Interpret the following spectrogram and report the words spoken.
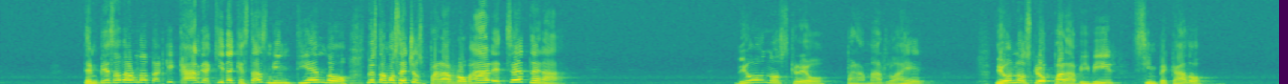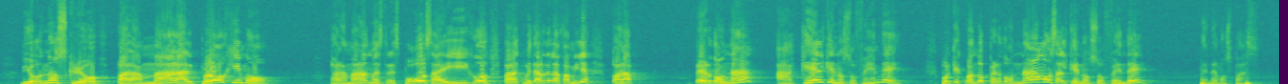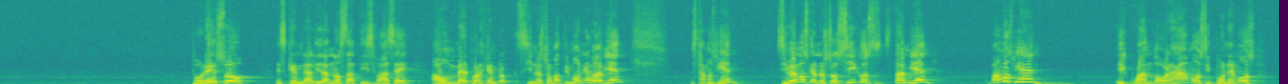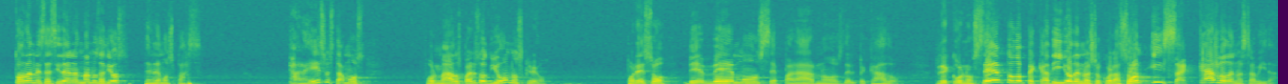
te empieza a dar una taquicardia aquí de que estás mintiendo. No estamos hechos para robar, etcétera. Dios nos creó para amarlo a Él. Dios nos creó para vivir sin pecado. Dios nos creó para amar al prójimo, para amar a nuestra esposa e hijos, para cuidar de la familia, para perdonar a aquel que nos ofende. Porque cuando perdonamos al que nos ofende, tenemos paz. Por eso es que en realidad nos satisface aún ver, por ejemplo, si nuestro matrimonio va bien, estamos bien. Si vemos que nuestros hijos están bien, vamos bien. Y cuando oramos y ponemos toda necesidad en las manos de Dios, tenemos paz. Para eso estamos formados, para eso Dios nos creó. Por eso debemos separarnos del pecado, reconocer todo pecadillo de nuestro corazón y sacarlo de nuestra vida.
